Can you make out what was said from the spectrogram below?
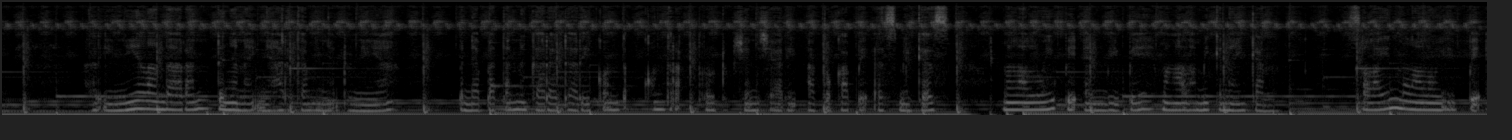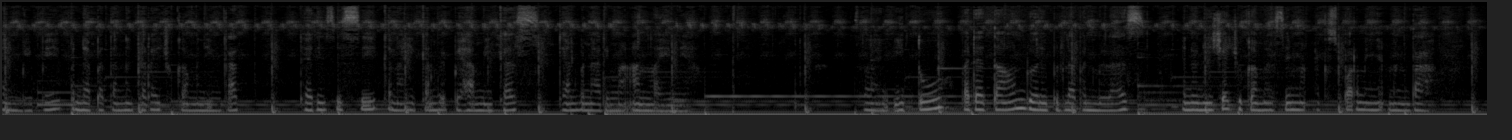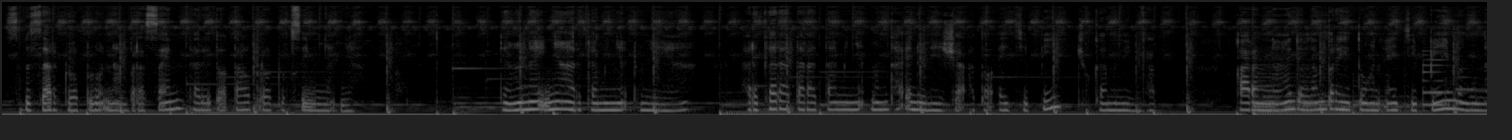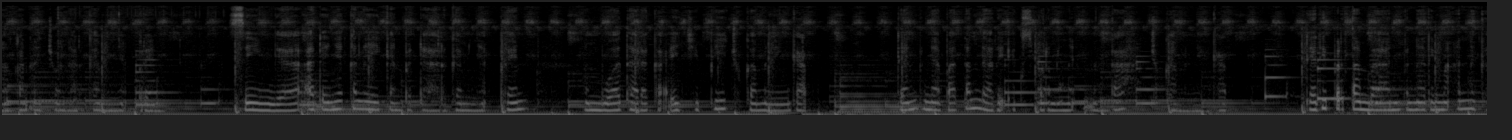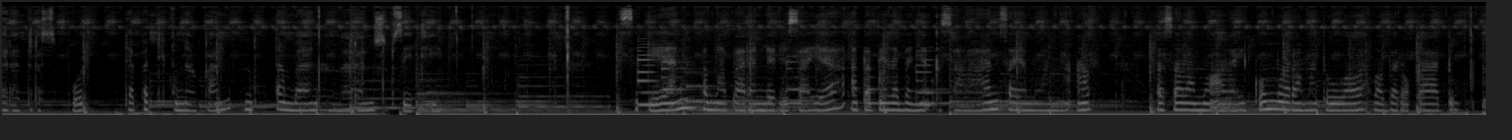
Hal ini lantaran dengan naiknya harga minyak dunia, pendapatan negara dari kontrak, production sharing atau KPS migas melalui PNBP mengalami kenaikan. Selain melalui PNBP, pendapatan negara juga meningkat dari sisi kenaikan BPH migas dan penerimaan lainnya. Selain itu, pada tahun 2018, Indonesia juga masih mengekspor minyak mentah sebesar 26% dari total produksi minyaknya. Dengan naiknya harga minyak dunia, harga rata-rata minyak mentah Indonesia atau IGP juga meningkat. Karena dalam perhitungan IGP menggunakan acuan harga minyak Brent, sehingga adanya kenaikan pada harga minyak Brent membuat harga IGP juga meningkat dan pendapatan dari ekspor minyak mentah juga meningkat. Dari pertambahan penerimaan negara tersebut dapat digunakan untuk tambahan anggaran subsidi. Sekian pemaparan dari saya. Apabila banyak kesalahan, saya mohon maaf. Wassalamualaikum warahmatullahi wabarakatuh.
